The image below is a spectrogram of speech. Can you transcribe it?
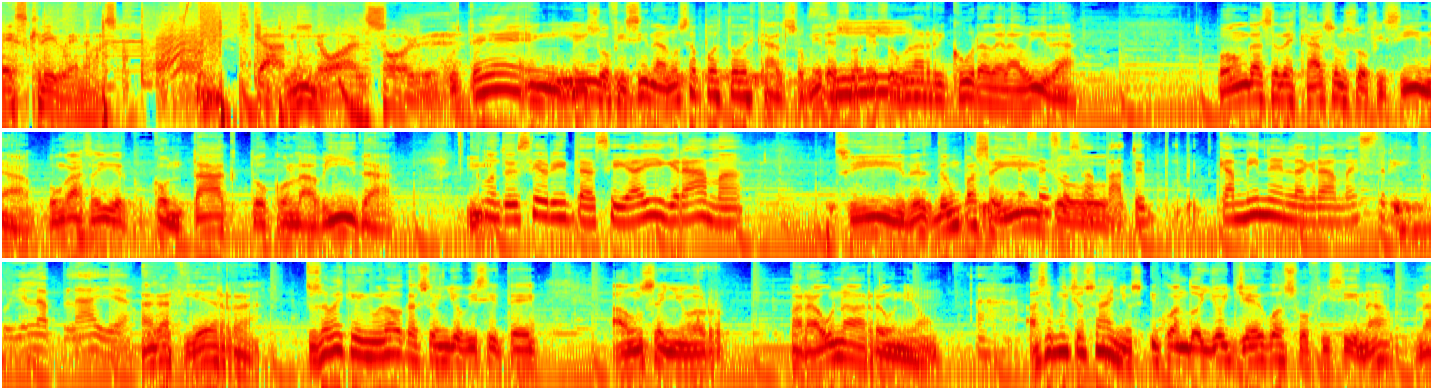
Escríbenos. Camino al Sol. Usted en, en su oficina no se ha puesto descalzo. Mire, eso, eso es una ricura de la vida. Póngase descalzo en su oficina. Póngase ahí en contacto con la vida. Y, Como tú dices ahorita, si hay grama, sí, de, de un paseíto. esos zapatos y camine en la grama, es rico. Y en la playa. Haga tierra. Tú sabes que en una ocasión yo visité a un señor para una reunión. Ajá. Hace muchos años. Y cuando yo llego a su oficina, una,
